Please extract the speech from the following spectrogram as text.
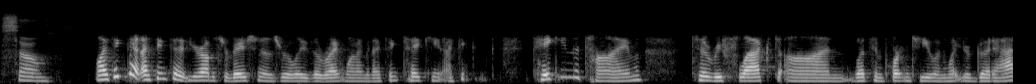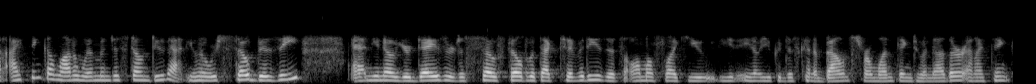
so well, I think that I think that your observation is really the right one. I mean, I think taking I think taking the time to reflect on what's important to you and what you're good at. I think a lot of women just don't do that. You know, we're so busy and you know your days are just so filled with activities it's almost like you you, you know you could just kind of bounce from one thing to another. And i think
